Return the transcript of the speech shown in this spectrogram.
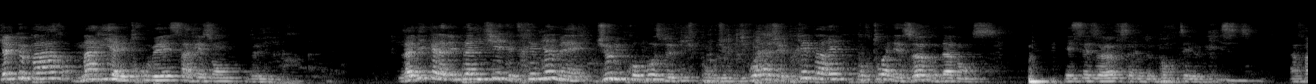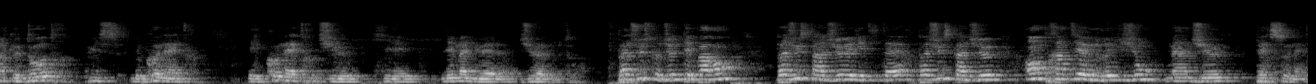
Quelque part, Marie allait trouver sa raison de vivre. La vie qu'elle avait planifiée était très bien, mais Dieu lui propose de vivre pour Dieu. Il dit Voilà, j'ai préparé pour toi des œuvres d'avance. Et ces œuvres, c'est de porter le Christ, afin que d'autres puissent le connaître et connaître Dieu qui est l'Emmanuel, Dieu avec toi. Pas juste le Dieu de tes parents, Pas juste un Dieu héréditaire, pas juste un Dieu emprunté à une religion, mais un Dieu personnel.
